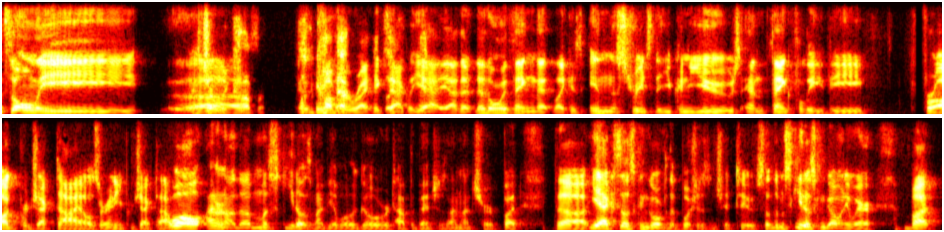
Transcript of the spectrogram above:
that's the only It's generally uh, cover. cover right exactly. Yeah yeah. They're, they're the only thing that like is in the streets that you can use and thankfully the frog projectiles or any projectile well i don't know the mosquitoes might be able to go over top the benches i'm not sure but the yeah because those can go over the bushes and shit too so the mosquitoes can go anywhere but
